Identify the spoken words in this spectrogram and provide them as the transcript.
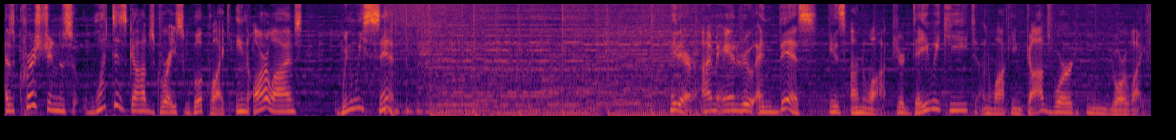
As Christians, what does God's grace look like in our lives when we sin? Hey there, I'm Andrew, and this is Unlocked, your daily key to unlocking God's Word in your life.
